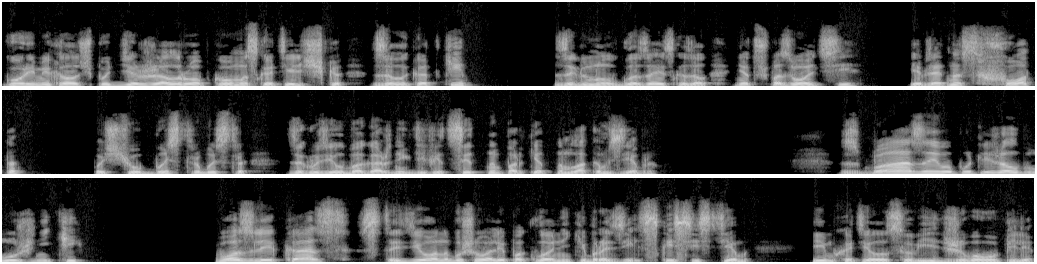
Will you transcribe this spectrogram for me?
Гурий Михайлович поддержал робкого москотельщика за локотки, заглянул в глаза и сказал, «Нет уж, позвольте, и обязательно с фото», после чего быстро-быстро загрузил багажник дефицитным паркетным лаком зебра. С базы его путь лежал в Лужники. Возле КАЗ стадиона бушевали поклонники бразильской системы, им хотелось увидеть живого пиле.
